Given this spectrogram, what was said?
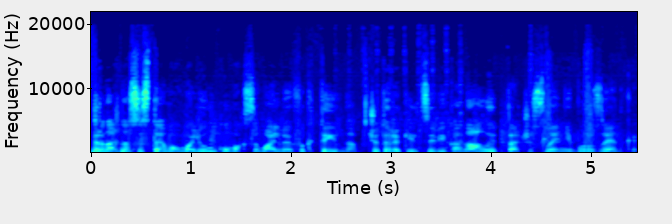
Дренажна система в малюнку максимально ефективна: чотири кільцеві канали та численні борозенки.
